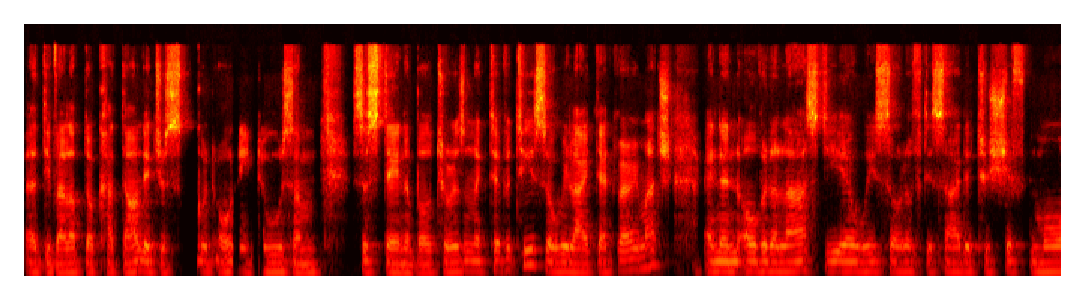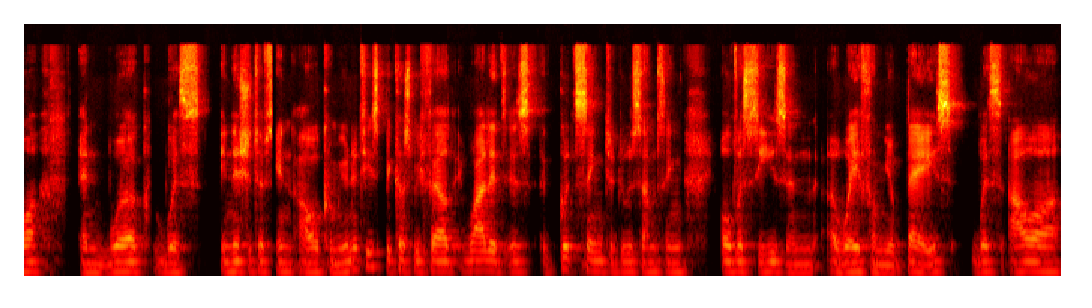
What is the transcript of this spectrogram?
uh, developed or cut down. They just could mm-hmm. only do some sustainable tourism activities. So we like that very much. And then over the last year, we sort of decided to shift more and work with initiatives in our communities because we felt while it is a good thing to do something overseas and away from your base with our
